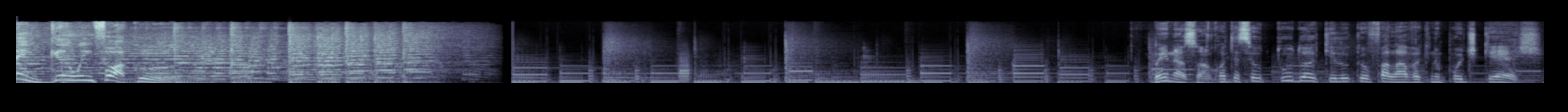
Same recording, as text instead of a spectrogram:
Mengão em Foco. Bem, nação, aconteceu tudo aquilo que eu falava aqui no podcast.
